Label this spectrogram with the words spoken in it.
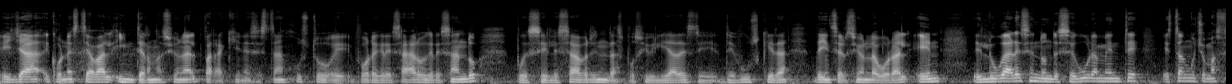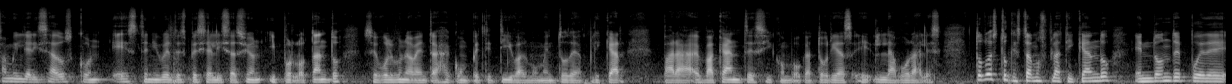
eh, ya con este aval internacional para quienes están justo eh, por egresar o egresando, pues se les abren las posibilidades de, búsqueda, de inserción laboral en, lugares en donde seguramente están mucho más familiarizados con este nivel de especialización y por lo tanto se vuelve una ventaja competitiva al momento de aplicar para vacantes y convocatorias eh, laborales. Todo esto que estamos platicando, ¿en dónde puede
